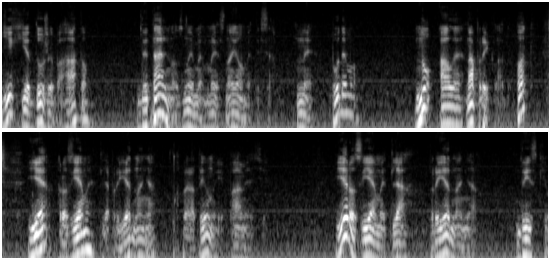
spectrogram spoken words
Їх є дуже багато. Детально з ними ми знайомитися не будемо. Ну, але, наприклад, от є роз'єми для приєднання оперативної пам'яті. Є роз'єми для приєднання дисків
